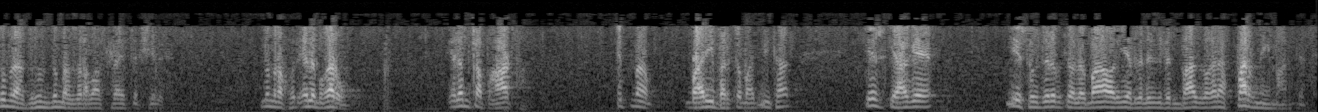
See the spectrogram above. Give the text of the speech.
دمرا درون دمرا ذرا کھڑے تفصیل دمرا خود علم غرو علم کا پہاڑ تھا۔ اتنا باری برکم آدمی تھا۔ کہ اس کے آگے یہ سعودی عرب کے علماء اور یہ عبدالعزیز بن باز وغیرہ پر نہیں مارتے تھے۔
